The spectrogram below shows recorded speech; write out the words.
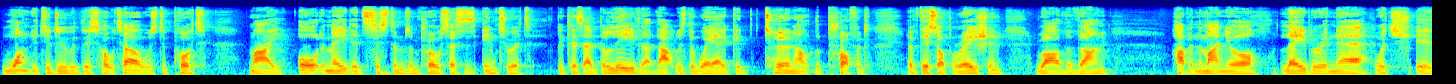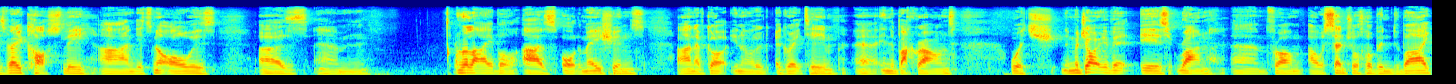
wanted to do with this hotel was to put my automated systems and processes into it because I believe that that was the way I could turn out the profit of this operation rather than having the manual labor in there, which is very costly and it's not always as um, reliable as automations. And I've got you know a, a great team uh, in the background, which the majority of it is ran um, from our central hub in Dubai.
